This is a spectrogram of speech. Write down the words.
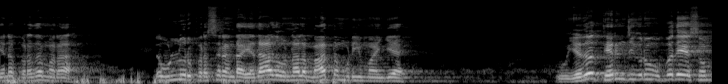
ஏன்னா பிரதமரா? இல்லை உள்ளூர் பிரசிடண்டா ஏதாவது ஒன்றால் மாற்ற முடியுமா இங்கே? ஏதோ தெரிஞ்சுக்கிறோம் உபதேசம்.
